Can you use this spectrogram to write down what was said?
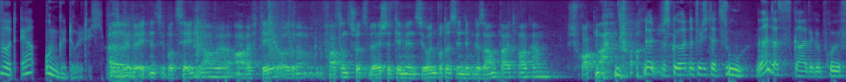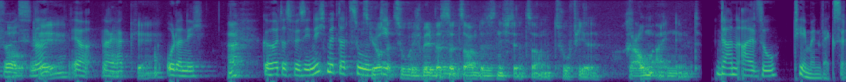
wird er ungeduldig. Also wir reden jetzt über zehn Jahre AfD oder Verfassungsschutz. Welche Dimension wird das in dem Gesamtbeitrag haben? Ich frage mal einfach. Das gehört natürlich dazu, ne, dass es gerade geprüft wird. Ne? Okay. Ne? Ja, naja. Okay. Oder nicht? Hä? Gehört das für Sie nicht mit dazu? Es gehört die dazu. Ich will das sozusagen, dass es nicht sozusagen zu viel Raum einnimmt. Dann also Themenwechsel.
